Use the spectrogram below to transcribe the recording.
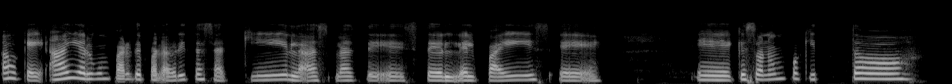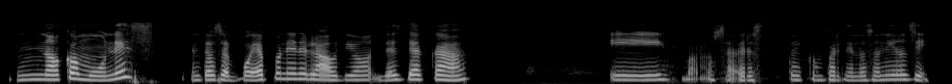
Ok, hay algún par de palabritas aquí, las, las de este, el, el país, eh, eh, que son un poquito no comunes. Entonces voy a poner el audio desde acá y vamos a ver, estoy compartiendo sonidos. Sí.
